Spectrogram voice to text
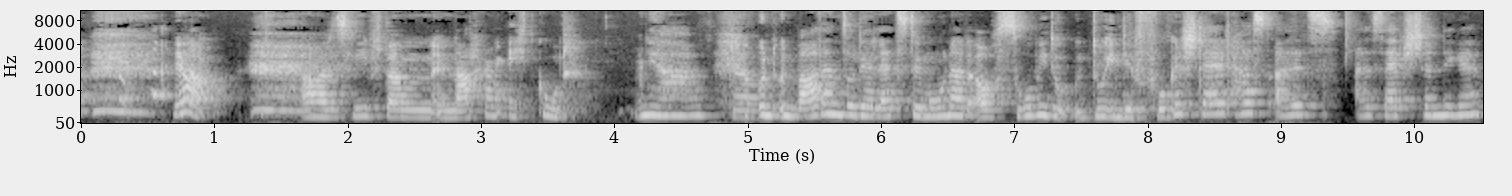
ja. Aber das lief dann im Nachgang echt gut. Ja. Ja. Und, und war dann so der letzte Monat auch so, wie du, du ihn dir vorgestellt hast als, als Selbstständige?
